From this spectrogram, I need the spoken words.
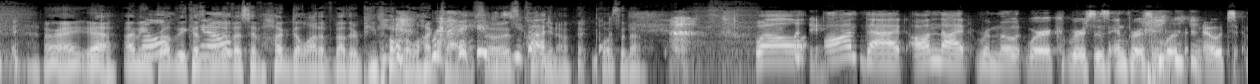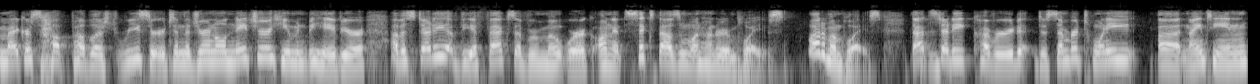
All right. Yeah. I mean, Well, probably because you none of us have hugged a lot of other people in a long time. So it's, cl- yeah. you know, close enough. Well, on that on that remote work versus in-person work note, Microsoft published research in the journal Nature Human Behavior of a study of the effects of remote work on its 6,100 employees. A lot of employees. That study covered December 2019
